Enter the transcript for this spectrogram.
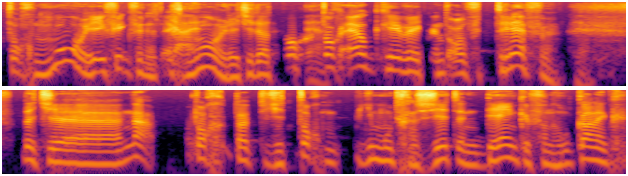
Toch mooi. Ik vind, ik vind het echt mooi dat je dat toch, toch elke keer weer kunt overtreffen. Dat je, nou, toch, dat je toch je moet gaan zitten en denken van hoe kan ik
